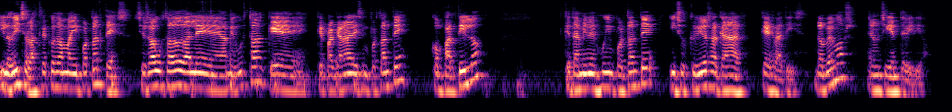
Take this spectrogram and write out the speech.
Y lo dicho, las tres cosas más importantes. Si os ha gustado, darle a me gusta, que, que para el canal es importante. Compartirlo, que también es muy importante. Y suscribiros al canal, que es gratis. Nos vemos en un siguiente vídeo.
